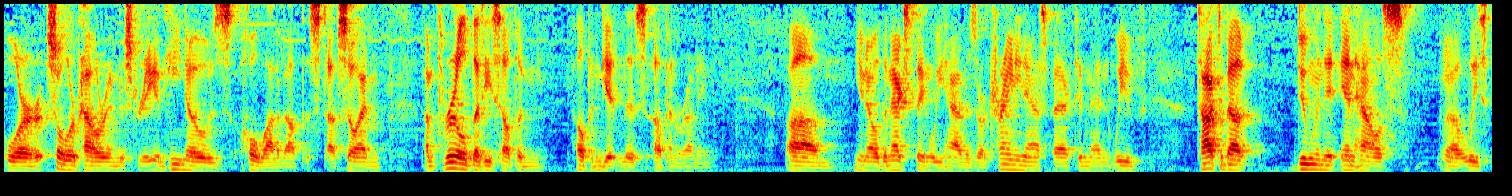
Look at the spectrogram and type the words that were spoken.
or solar power industry, and he knows a whole lot about this stuff. So I'm I'm thrilled that he's helping helping getting this up and running. Um, you know, the next thing we have is our training aspect, and then we've talked about doing it in house well, at least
